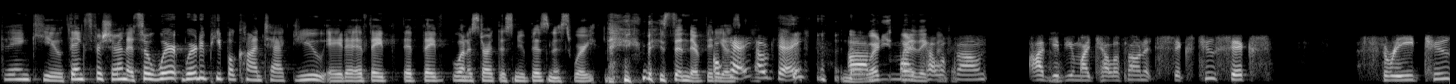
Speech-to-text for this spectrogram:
Thank you. Thanks for sharing that. So, where where do people contact you, Ada, if they if they want to start this new business where they, they send their videos? Okay, okay. No, um, where do you, my do they contact? telephone. I'll give you my telephone. It's six two six three two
